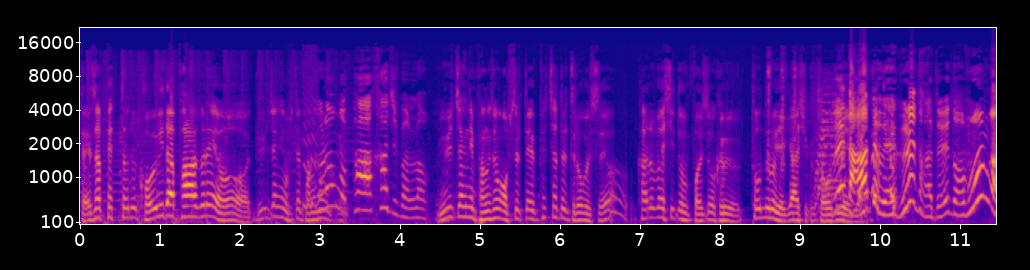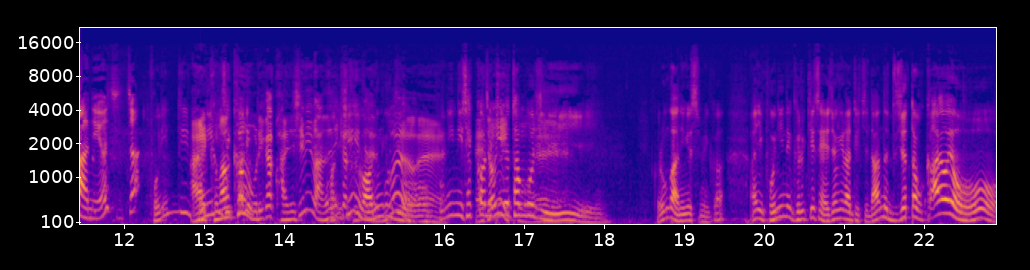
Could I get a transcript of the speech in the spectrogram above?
대사 패턴을 거의 다 파악을 해요. 뮤미짱님 없을 때 방송 그런 거 파악하지 말라고. 뮤미짱님 방송 없을 때 패차들 들어보셨어요? 카르마 씨도 벌써 그 톤으로 얘기하시고 저도 왜 나한테 왜 그래 다들 너무한 거 아니에요 진짜? 본인들이 아 본인이 그만큼 색깔이 우리가 관심이 많으니까 관심이 많은 거죠. 거예요. 예. 본인이 색깔이 뚜렷한 거지. 그런 거 아니겠습니까? 아니 본인은 그렇게 해서 애정이라도 있지. 나는 늦었다고 까여요.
